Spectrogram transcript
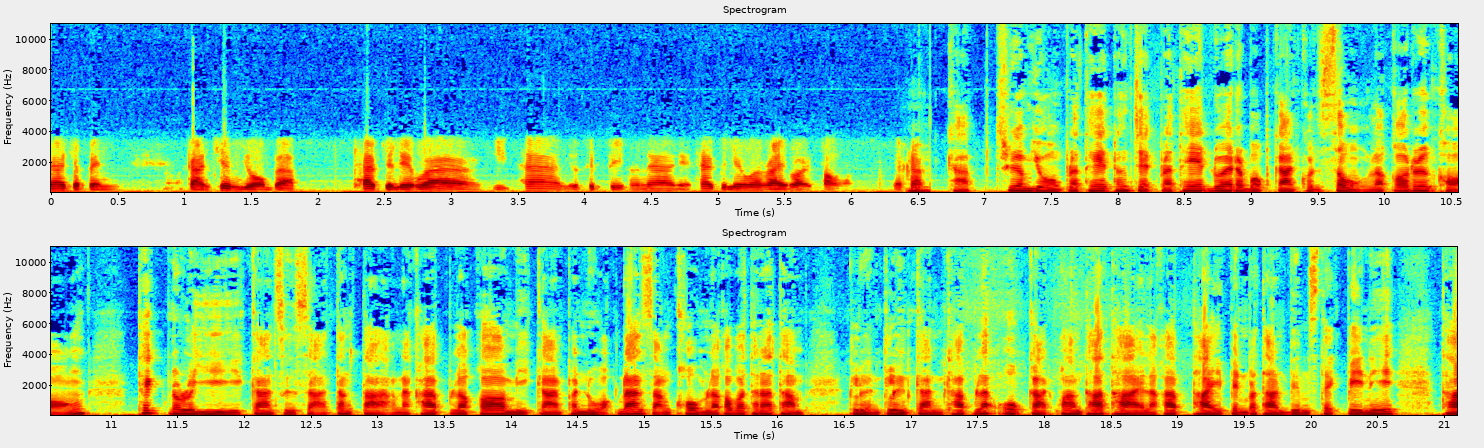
น่าจะเป็นการเชื่อมโยงแบบ แทบจะเรียกว่าอีกห้าหรือสิบปีข้างหน้าเนี่ยแทบจะเรียกว่าไร้รอยต่อนะครับครับเชื่อมโยงประเทศทั้ง 7 ประเทศด้วยระบบการขนส่ง แล้วก็เรื่องของเทคโนโลยีการสื่อสารต่างๆนะครับ แล้วก็มีการผนวกด้านสังคม แล้วก็วัฒนธรรมเกลื่อนกลืนกันครับ และโอกาสความท้าทายล่ะครับ ไทยเป็นประธานบิมสเต็กปีนี้ ถ้า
